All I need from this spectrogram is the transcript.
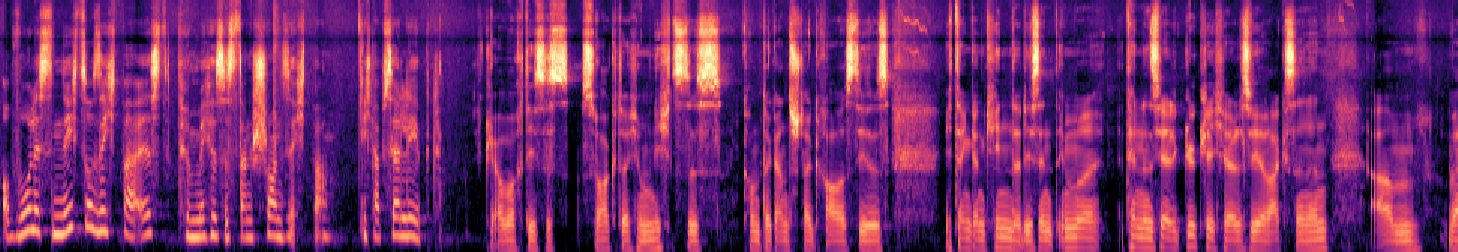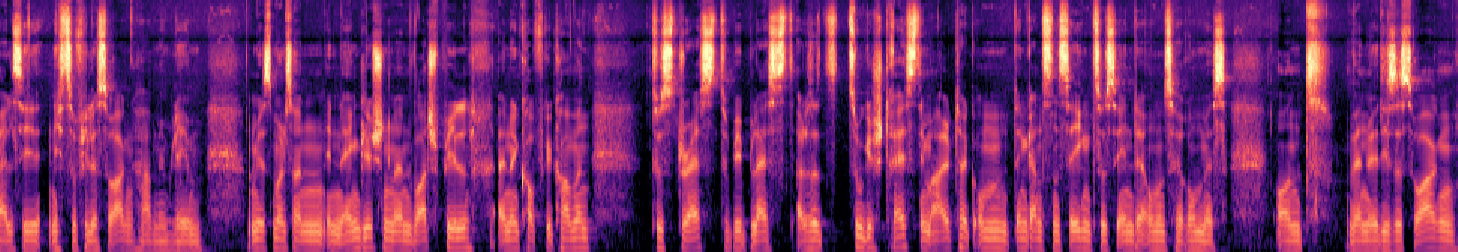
Obwohl es nicht so sichtbar ist, für mich ist es dann schon sichtbar. Ich habe es erlebt glaube auch dieses sorgt euch um nichts, das kommt da ganz stark raus. Dieses, ich denke an Kinder, die sind immer tendenziell glücklicher als wir Erwachsenen, ähm, weil sie nicht so viele Sorgen haben im Leben. Und mir ist mal so ein, in Englischen ein Wortspiel in den Kopf gekommen, to stress, to be blessed, also zu gestresst im Alltag, um den ganzen Segen zu sehen, der um uns herum ist. Und wenn wir diese Sorgen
